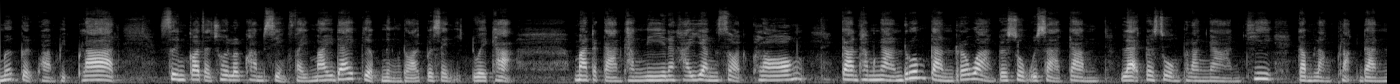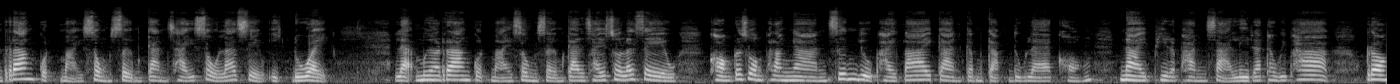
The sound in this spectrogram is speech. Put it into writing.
เมื่อเกิดความผิดพลาด ซึ่งก็จะช่วยลดความเสี่ยงไฟไหม้ได้เกือบ 100%อีกด้วยค่ะ มาตรการครั้งนี้นะคะยังสอดคล้องการทำงานร่วมกันระหว่างกระทรวงอุตสาหกรรม และกระทรวงพลังงานที่กำลังผลักดันร่างกฎหมายส่งเสริมการใช้โซลาเซลล์อีกด้วยและเมื่อร่างกฎหมายส่งเสริมการใช้โซลาเซลล์ของกระทรวงพลังงาน ซึ่งอยู่ภายใต้การกำกับดูแลของนายพีรพันธ์สาลีรัฐวิภาค รอง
